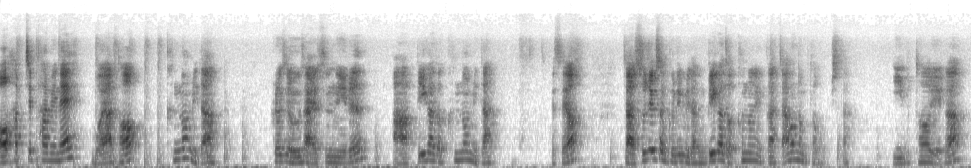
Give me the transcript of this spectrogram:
어 합집합이네 뭐야 더 큰 놈이다 그래서 여기서 알 수 있는 일은 아 b가 더 큰 놈이다 됐어요? 자 수직선 그립니다 그럼 b가 더 큰 놈이니까 작은 놈부터 봅시다 2부터 얘가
